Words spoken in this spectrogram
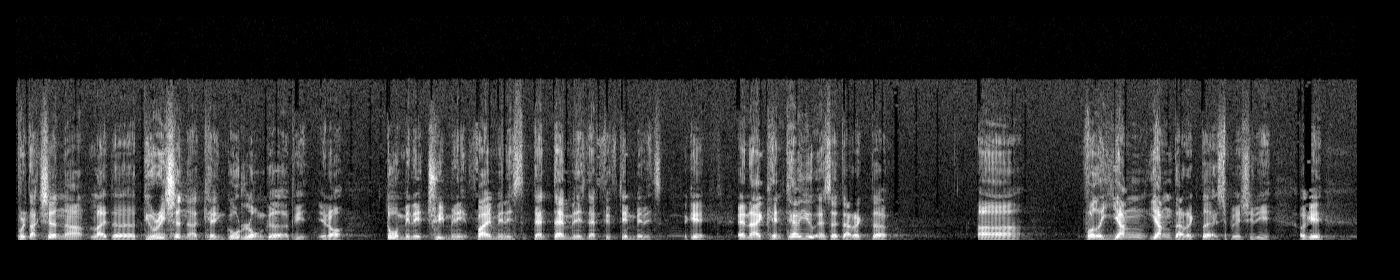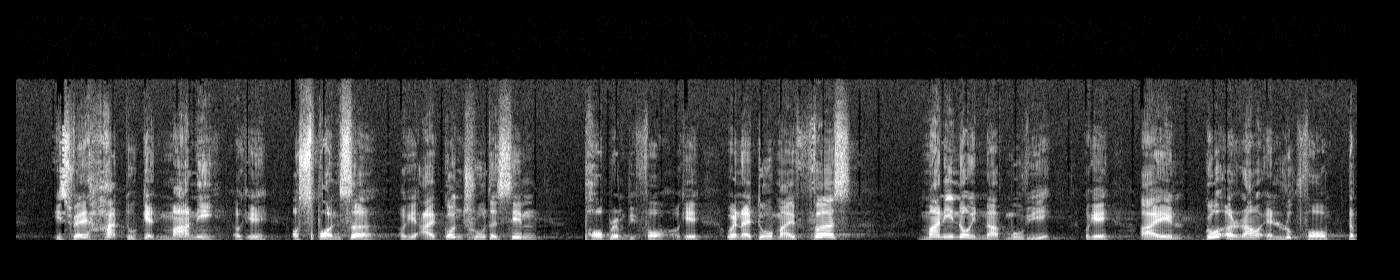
production, uh, like the duration, uh, can go longer a bit. You know, two minutes, three minutes, five minutes, then 10 minutes, then 15 minutes. Okay, and I can tell you as a director, uh, for the young young director especially, okay, it's very hard to get money, okay, or sponsor. Okay, I've gone through the same problem before. Okay, when I do my first money not enough movie, okay, I go around and look for the,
